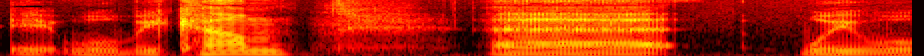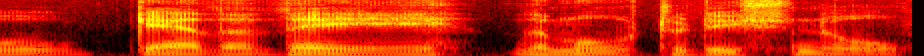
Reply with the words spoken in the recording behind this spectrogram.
it will become. Uh, we will gather there the more traditional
